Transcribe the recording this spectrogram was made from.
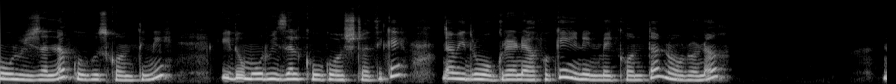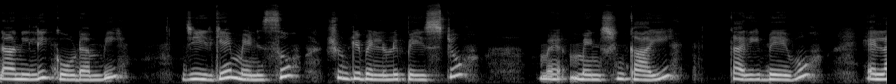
ಮೂರು ವಿಷಲ್ನ ಕೂಗಿಸ್ಕೊತೀನಿ ಇದು ಮೂರು ವಿಸಲ್ ಕೂಗೋ ಅಷ್ಟೊತ್ತಿಗೆ ನಾವು ಇದ್ರ ಒಗ್ಗರಣೆ ಹಾಕೋಕ್ಕೆ ಏನೇನು ಬೇಕು ಅಂತ ನೋಡೋಣ. ನಾನಿಲ್ಲಿ ಗೋಡಂಬಿ, ಜೀರಿಗೆ, ಮೆಣಸು, ಶುಂಠಿ ಬೆಳ್ಳುಳ್ಳಿ ಪೇಸ್ಟು ಮೆಣಸಿನ್ಕಾಯಿ, ಕರಿಬೇವು ಎಲ್ಲ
